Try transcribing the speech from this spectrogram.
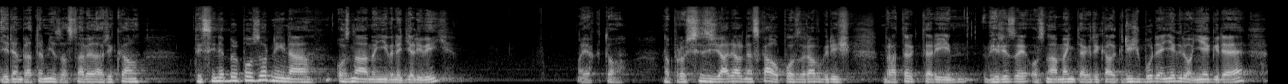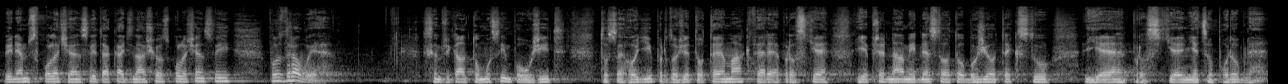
jeden bratr mě zastavil a říkal, ty jsi nebyl pozorný na oznámení v neděli, viď? A jak to? No proč jsi žádal dneska o pozdrav, když bratr, který vyřizuje oznámení, tak říkal, když bude někdo někde v jiném společenství, tak ať z našeho společenství pozdravuje. Jsem říkal, to musím použít, to se hodí, protože to téma, které prostě je před námi dnes tohoto božího textu, je prostě něco podobné.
